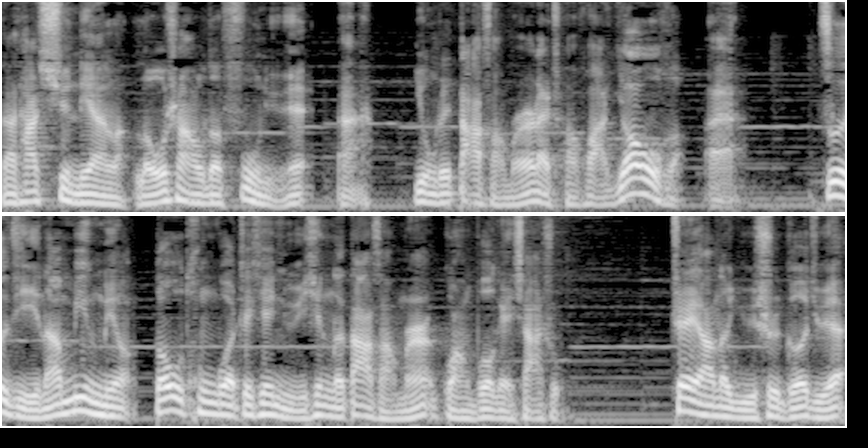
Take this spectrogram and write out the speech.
那他训练了楼上的妇女，哎，用这大嗓门来传话吆喝，哎，自己呢命令都通过这些女性的大嗓门广播给下属。这样的与世隔绝，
